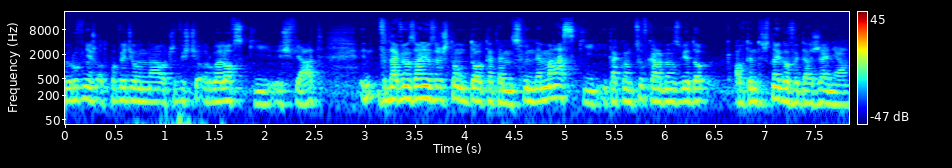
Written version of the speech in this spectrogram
również odpowiedzią na oczywiście orwellowski świat, w nawiązaniu zresztą do te, te słynne maski i ta końcówka nawiązuje do autentycznego wydarzenia,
